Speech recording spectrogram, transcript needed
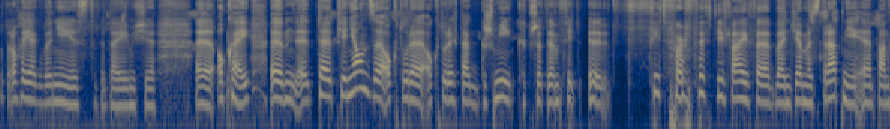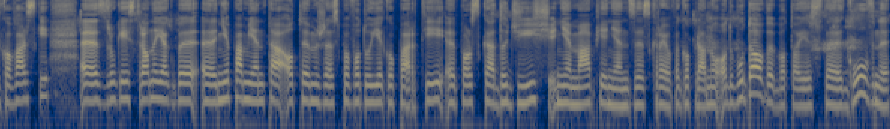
to trochę jakby nie jest, wydaje mi się, e, okej. Okay. Te pieniądze, o, które, o których tak grzmik przy tym fit, y, fit for 55 e, będziemy stratni, e, pan Kowalski. E, z drugiej strony jakby nie pamięta o tym, że z powodu jego partii Polska do dziś nie ma pieniędzy z Krajowego Planu Odbudowy, bo to jest główny,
